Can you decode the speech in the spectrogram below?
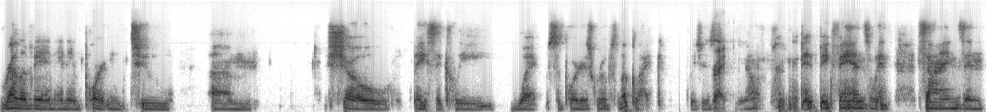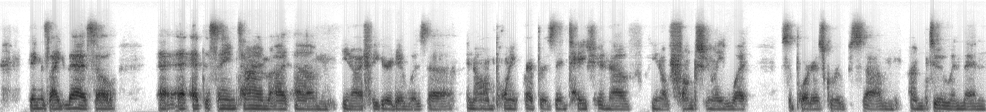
relevant and important to um, show basically what supporters groups look like, which is right. you know big fans with signs and things like that. So at, at the same time, I um, you know I figured it was uh, an on point representation of you know functionally what supporters groups um, um, do, and then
